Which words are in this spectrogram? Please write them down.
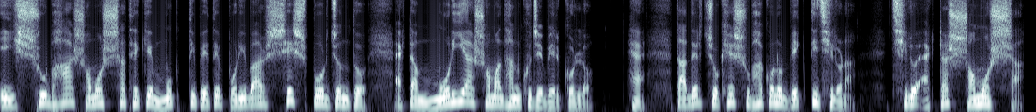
এই শুভা সমস্যা থেকে মুক্তি পেতে পরিবার শেষ পর্যন্ত একটা মরিয়া সমাধান খুঁজে বের করল। হ্যাঁ তাদের চোখে শুভা কোনো ব্যক্তি ছিল না, ছিল একটা সমস্যা।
